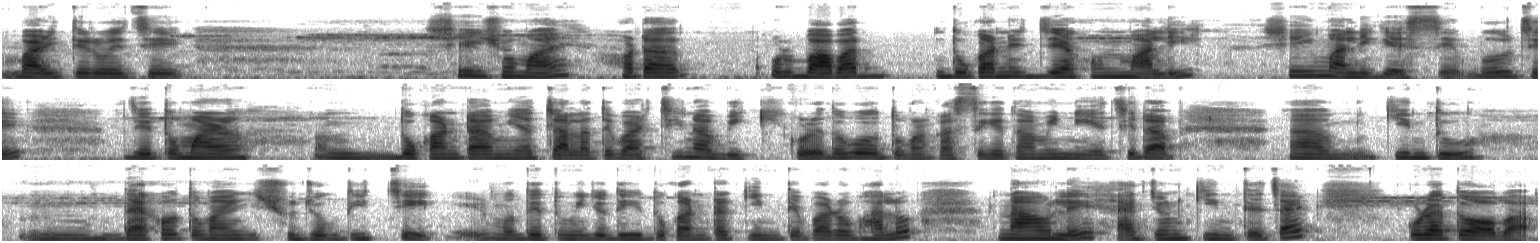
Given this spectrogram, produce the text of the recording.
বাড়িতে রয়েছে। সেই সময় হঠাৎ ওর বাবার দোকানের যে এখন মালিক, সেই মালিক এসছে, বলছে যে তোমার দোকানটা আমি আর চালাতে পারছি না, বিক্রি করে দেবো, তোমার কাছ থেকে তো আমি নিয়েছিলাম। কিন্তু দেখো তোমায় সুযোগ দিচ্ছি, এর মধ্যে তুমি যদি দোকানটা কিনতে পারো ভালো, না হলে একজন কিনতে চায়, ওরা তো অবাক।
